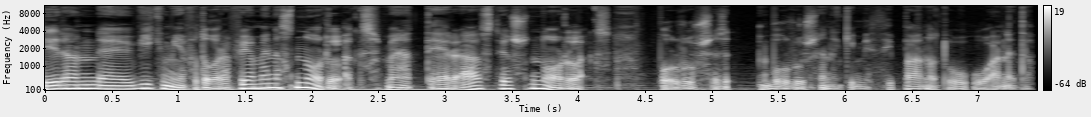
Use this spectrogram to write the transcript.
Sheeran ε, βγήκε μια φωτογραφία με ένα Snorlax, με ένα τεράστιο Snorlax. Μπορούσε, μπορούσε να κοιμηθεί πάνω του άνετα.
